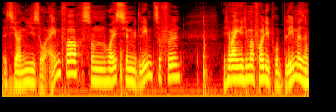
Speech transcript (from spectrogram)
Ist ja nie so einfach, so ein Häuschen mit Leben zu füllen. Ich habe eigentlich immer voll die Probleme.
